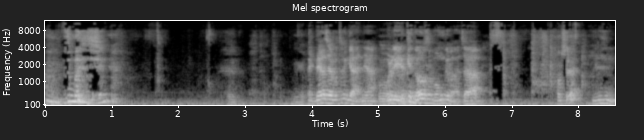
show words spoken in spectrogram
무슨? 아니, 내가 잘못한 게 아니야. 어, 원래 이렇게 음. 넣어서 먹는 게 맞아. 확실해? 음.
